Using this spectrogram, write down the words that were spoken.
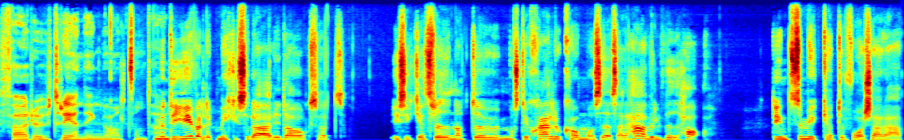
för utredning och allt sånt där. men det är ju väldigt mycket sådär idag också att i psykiatrin att du måste själv komma och säga så här, det här vill vi ha. Det är inte så mycket att du får så här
